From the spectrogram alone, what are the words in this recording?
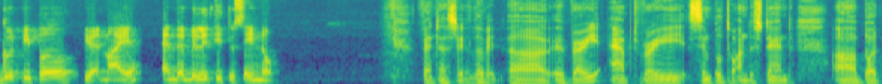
good people you admire, and the ability to say no. Fantastic. I love it. Uh, very apt, very simple to understand. Uh, but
